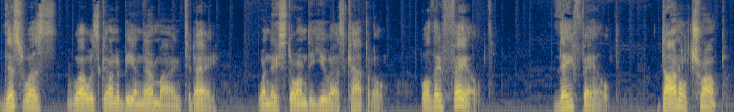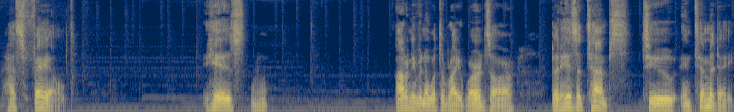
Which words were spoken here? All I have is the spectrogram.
this was what was going to be in their mind today when they stormed the U.S. Capitol. Well, they failed. They failed. Donald Trump has failed. His, I don't even know what the right words are, but his attempts to intimidate,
